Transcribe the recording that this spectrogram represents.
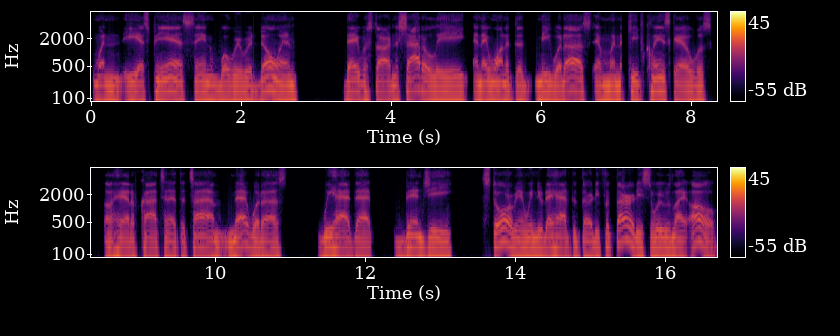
when ESPN seen what we were doing, they were starting the Shadow League and they wanted to meet with us. And when Keith Clinkscales was head of content at the time met with us, we had that Benji story and we knew they had the 30 for 30. So we was like, oh,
